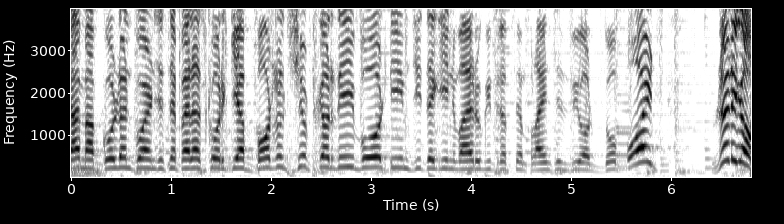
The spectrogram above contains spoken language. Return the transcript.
time आप गोल्डन पॉइंट जिसने पहला स्कोर किया बॉटल शिफ्ट कर दी, वो टीम जीतेगी। वायरों की तरफ़ से अप्लाइंसिस भी और दो पॉइंट्स रेडी गो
